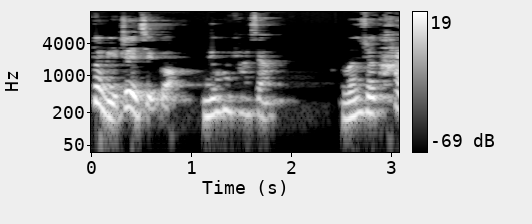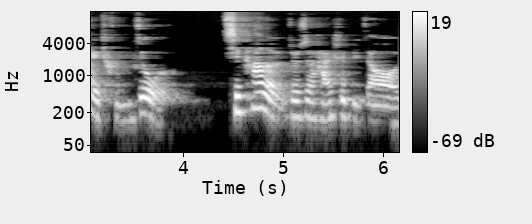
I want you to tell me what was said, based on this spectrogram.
对比这几个，你就会发现文学太陈旧了。其他的就是还是比较，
